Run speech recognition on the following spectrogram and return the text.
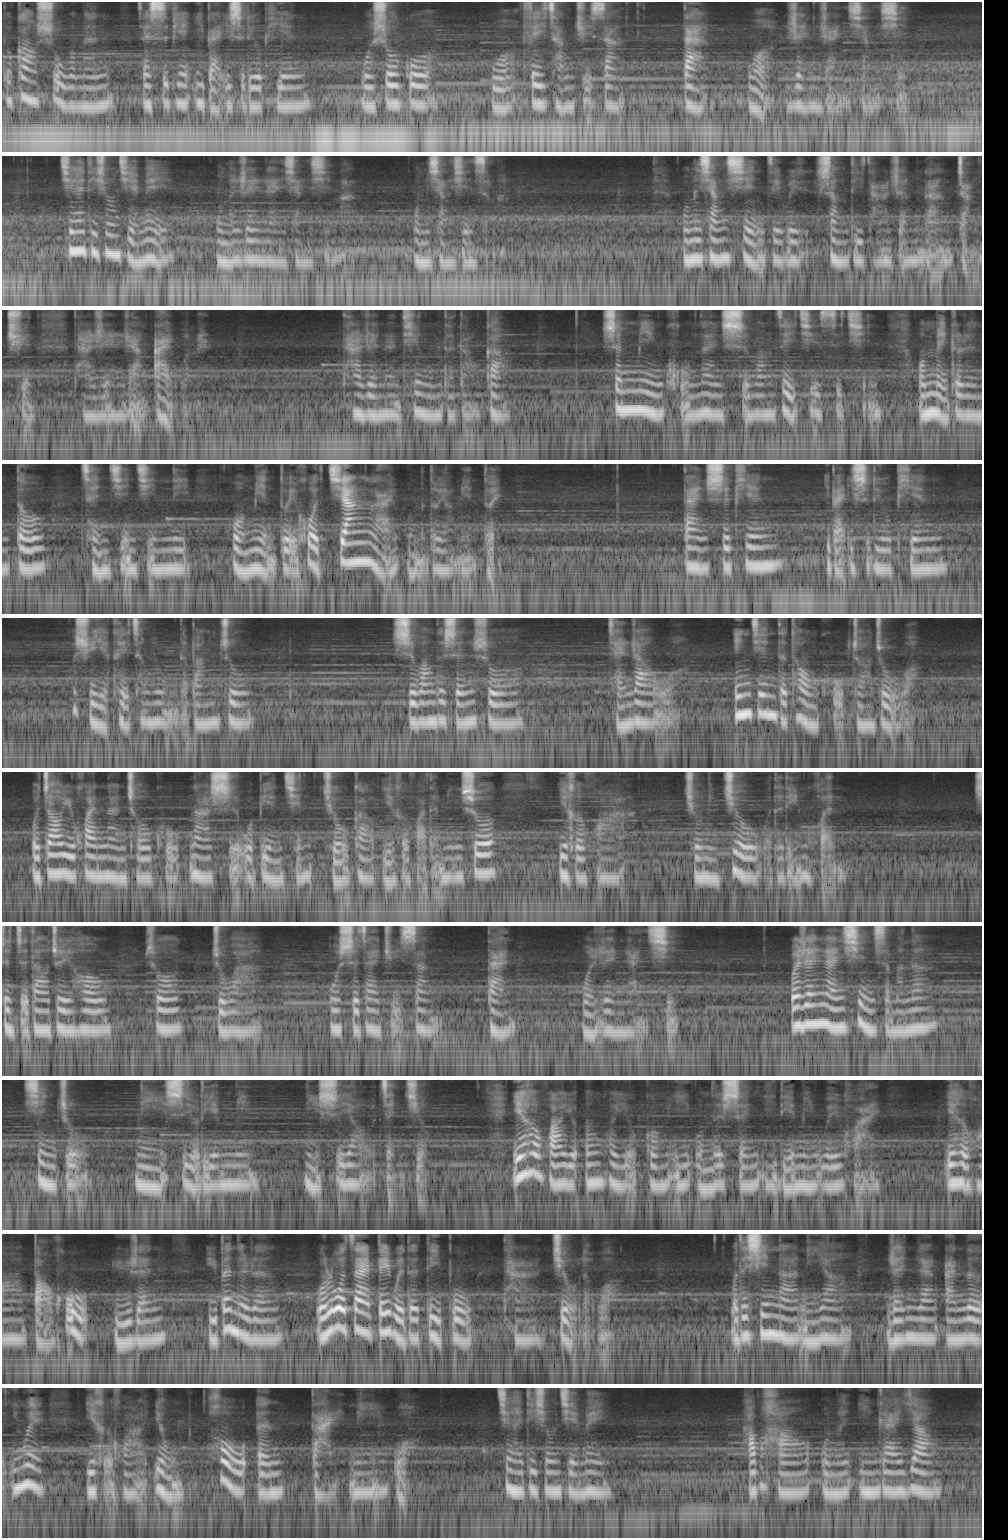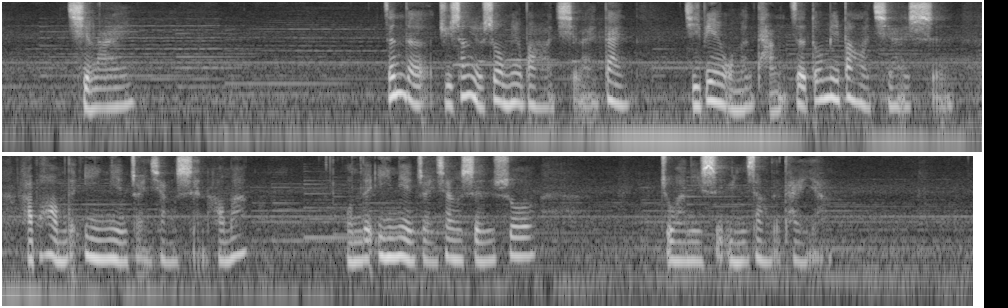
都告诉我们在诗篇一百一十六篇，我说过，我非常沮丧，但我仍然相信。亲爱弟兄姐妹，我们仍然相信吗？我们相信什么？我们相信这位上帝，他仍然掌权，他仍然爱我们，他仍然听我们的祷告。生命、苦难、死亡这一切事情，我们每个人都曾经经历或面对，或将来我们都要面对。但诗篇一百一十六篇。或许也可以成为我们的帮助。死亡的绳索缠绕我，阴间的痛苦抓住我。我遭遇患难愁苦，那时我便请求告耶和华的名，说：“耶和华，求你救我的灵魂。”甚至到最后说：“主啊，我实在沮丧，但我仍然信。我仍然信什么呢？信主。”你是有怜悯，你是要拯救。耶和华有恩惠有公义，我们的神以怜悯为怀。耶和华保护愚人、愚笨的人。我落在卑微的地步，他救了我。我的心呐，你要仍然安乐，因为耶和华用厚恩待你我。亲爱弟兄姐妹，好不好？我们应该要起来。真的沮丧，有时候没有办法起来。但即便我们躺着都没办法起来时，好不好？我们的意念转向神，好吗？我们的意念转向神，说：“主啊，你是云上的太阳。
